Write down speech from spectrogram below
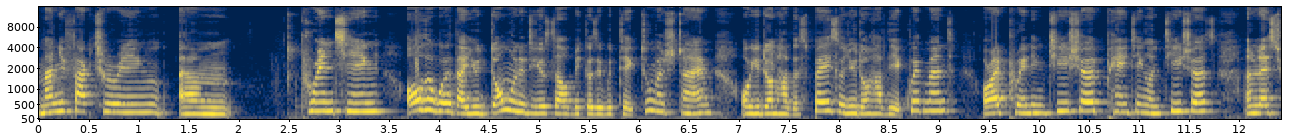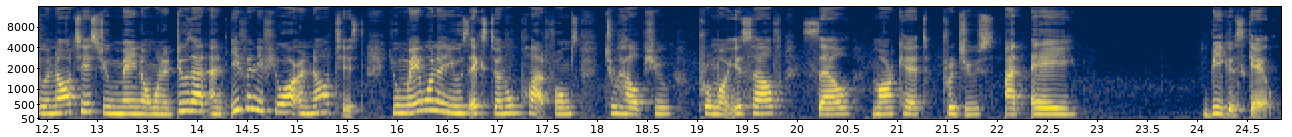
manufacturing, um, printing, all the work that you don't want to do yourself because it would take too much time or you don't have the space or you don't have the equipment. All right, printing t-shirt, painting on t-shirts, unless you're an artist, you may not want to do that. And even if you are an artist, you may want to use external platforms to help you promote yourself, sell, market, produce at a bigger scale,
